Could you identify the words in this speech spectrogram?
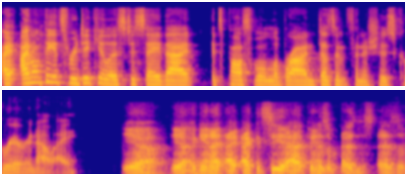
I, I don't think it's ridiculous to say that it's possible LeBron doesn't finish his career in LA. Yeah, yeah. Again, I I could see it happening as a as, as a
